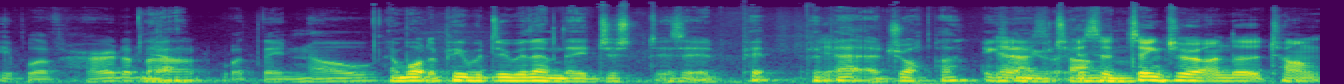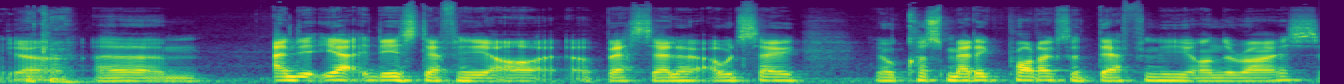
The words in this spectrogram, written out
people have heard about, what they know. And what do people do with them? They just is it a pip, pipette, a dropper Exactly. your It's a tincture under the tongue, yeah. Okay. Um, and it, yeah, it is definitely our, our best seller. I would say, you know, cosmetic products are definitely on the rise,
